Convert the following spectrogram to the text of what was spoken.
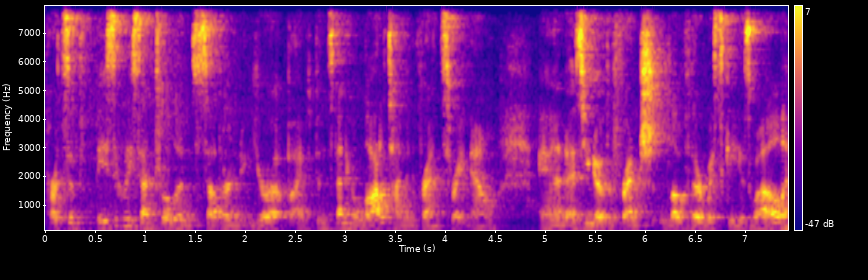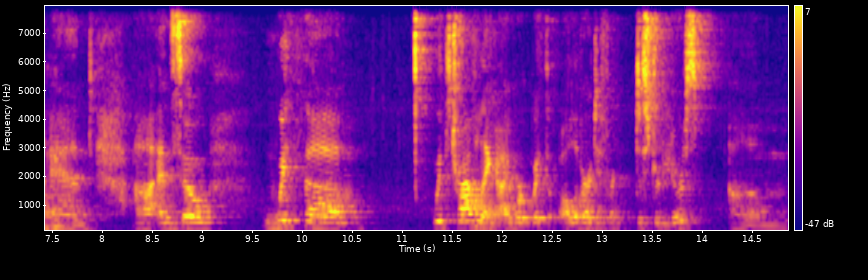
parts of basically Central and Southern Europe. I've been spending a lot of time in France right now. And as you know, the French love their whiskey as well. And, uh, and so, with um, with traveling, I work with all of our different distributors um,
